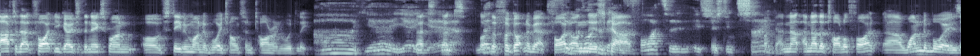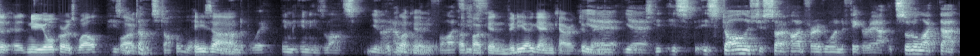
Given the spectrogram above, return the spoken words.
After that fight, you go to the next one of Stephen Wonderboy Thompson, Tyron Woodley. Oh yeah, yeah, That's yeah. that's like the forgotten about fight on this about card. Fights is, just insane. Like ano- another title fight. Uh, Wonderboy is a, a New Yorker as well. He's like, looked unstoppable. he's, uh, Wonder Boy in, in his last, you know, however like many a, fights. a He's- fucking video game character. yeah, man. yeah. His his style is just so hard for everyone to figure out. It's sort of like that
